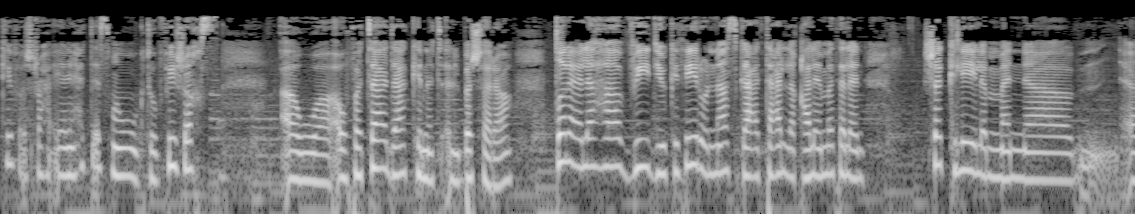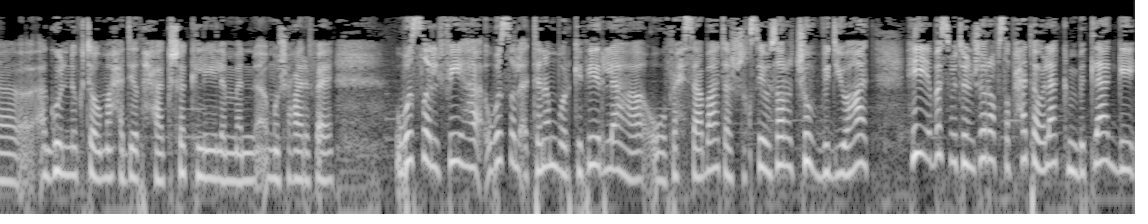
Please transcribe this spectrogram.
كيف أشرح؟ يعني حتى اسمه مو مكتوب. في شخص أو أو فتاة داكنة البشرة طلع لها فيديو كثير والناس قاعد تعلق عليه. مثلا شكلي لما آه، أقول نكتة وما حد يضحك شكلي لما مش عارف إيه وصل فيها وصل التنمر كثير لها وفي حساباتها الشخصية وصارت تشوف فيديوهات هي بس بتنشرها في صفحتها ولكن بتلاقي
